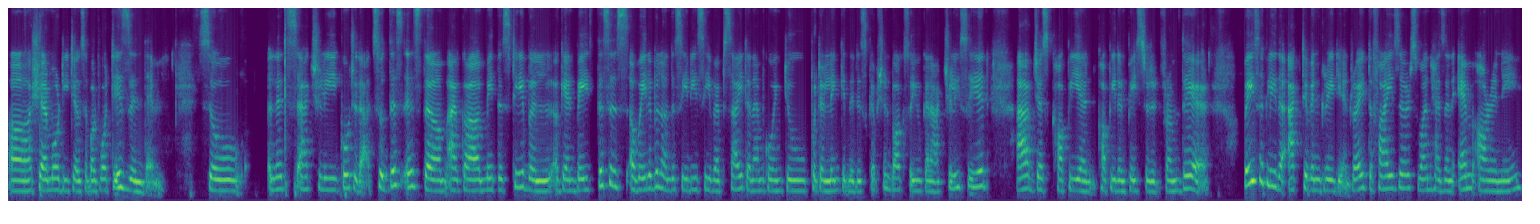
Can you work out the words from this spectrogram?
uh, share more details about what is in them. So let's actually go to that. So this is the, um, I've got, made this table again, based, this is available on the CDC website and I'm going to put a link in the description box so you can actually see it. I've just copied and copied and pasted it from there basically the active ingredient, right? The Pfizer's one has an mRNA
